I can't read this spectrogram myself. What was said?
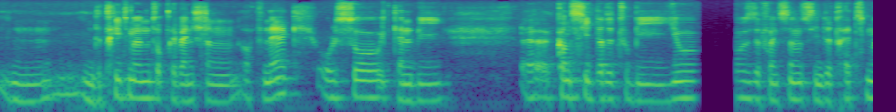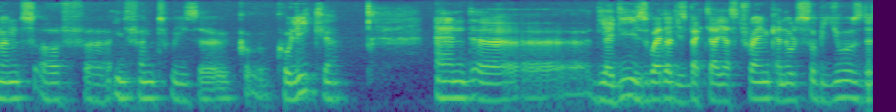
in, the treatment or prevention of NEC. Also, it can be uh, considered to be used, for instance, in the treatment of uh, infant with uh, colic. And the idea is whether this bacteria strain can also be used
